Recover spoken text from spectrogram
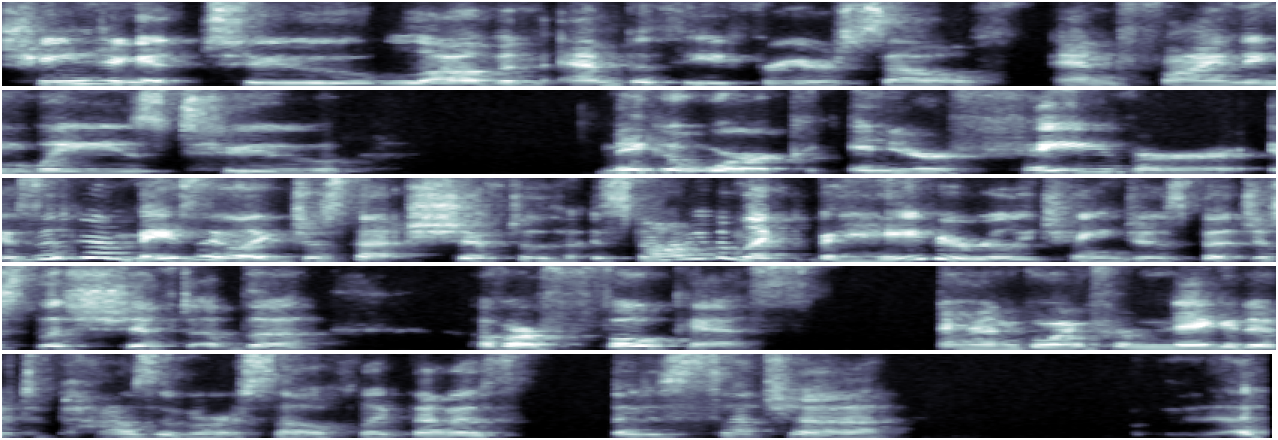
changing it to love and empathy for yourself and finding ways to make it work in your favor isn't it amazing? Like just that shift of it's not even like behavior really changes but just the shift of the of our focus and going from negative to positive ourselves like that is that is such a a,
